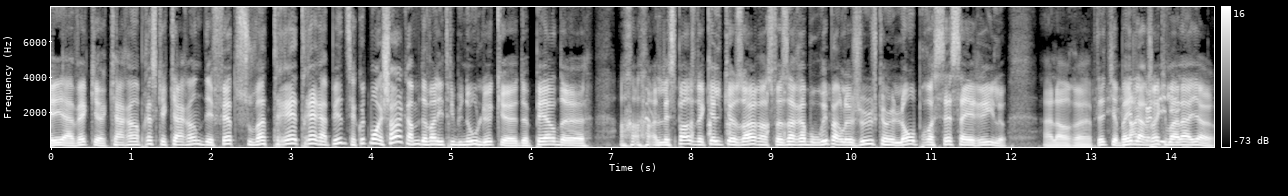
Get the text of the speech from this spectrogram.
Et avec euh, 40, presque 40 défaites, souvent très, très rapides, ça coûte moins cher quand même devant les tribunaux, Luc, euh, de perdre euh, en l'espace de quelques heures en se faisant rabourer par le juge qu'un long procès serré. Là. Alors, euh, peut-être qu'il y a bien de Ah, l'argent qui va aller ailleurs.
